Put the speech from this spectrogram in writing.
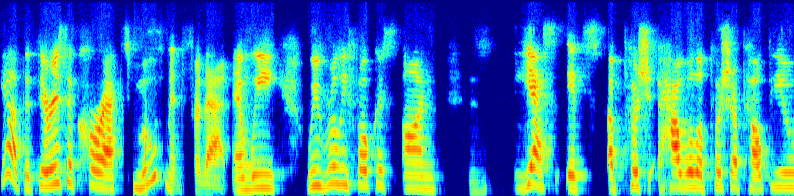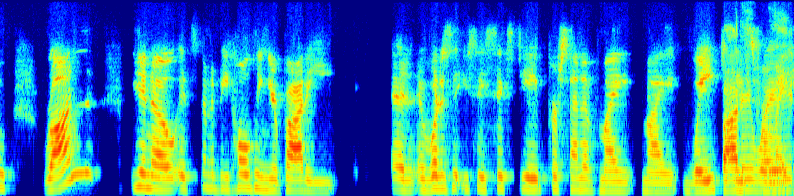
Yeah, that there is a correct movement for that, and we we really focus on. Yes, it's a push. How will a push up help you run? You know, it's going to be holding your body. And, and what is it? You say sixty-eight percent of my my weight Body is from my weight.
